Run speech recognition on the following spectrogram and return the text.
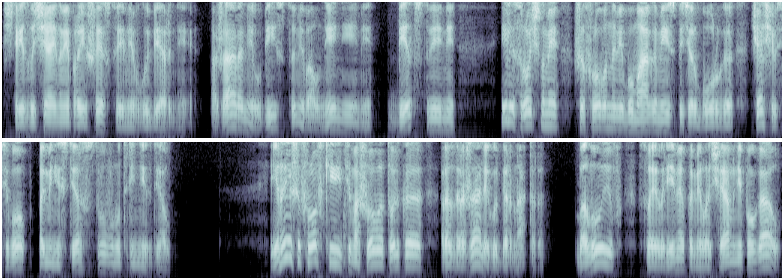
с чрезвычайными происшествиями в губернии, пожарами, убийствами, волнениями, бедствиями или срочными шифрованными бумагами из Петербурга, чаще всего по Министерству внутренних дел. Иные шифровки Тимошова только раздражали губернатора. Балуев в свое время по мелочам не пугал,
